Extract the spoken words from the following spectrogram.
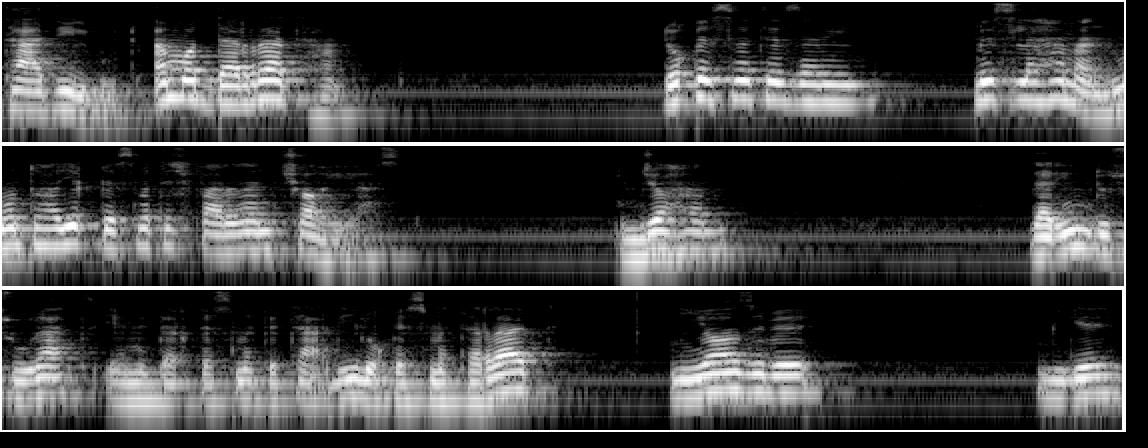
تعدیل بود. اما در رد هم دو قسمت زمین مثل همان منتها یک قسمتش فرزن چاهی هست اینجا هم در این دو صورت یعنی در قسمت تعدیل و قسمت رد نیاز به میگه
